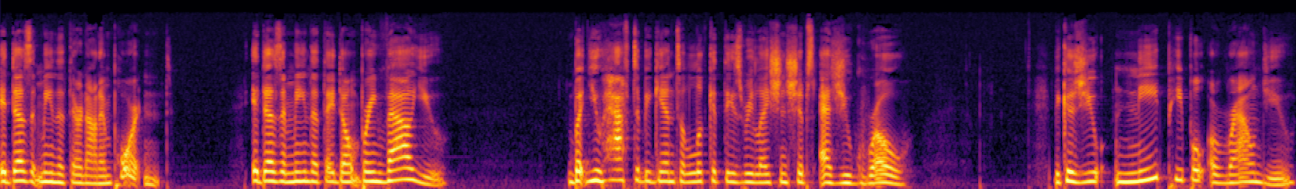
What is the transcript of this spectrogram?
it doesn't mean that they're not important. It doesn't mean that they don't bring value. But you have to begin to look at these relationships as you grow because you need people around you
